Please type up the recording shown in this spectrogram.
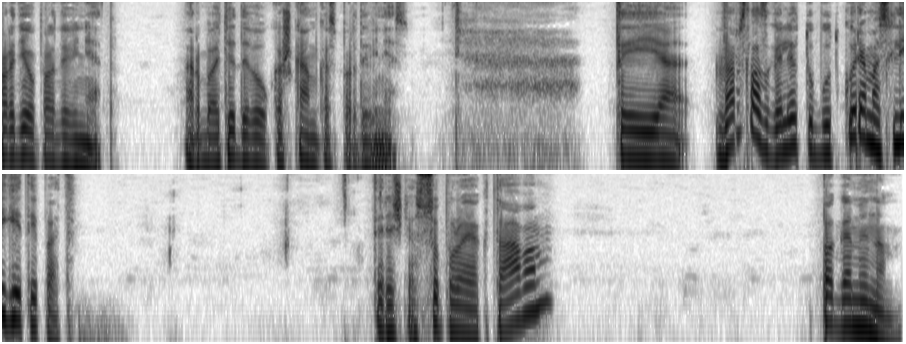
pradėjau pardavinėti. Arba atidaviau kažkam, kas pardavinės. Tai verslas galėtų būti kuriamas lygiai taip pat. Tai reiškia, suprojektavom, pagaminam.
